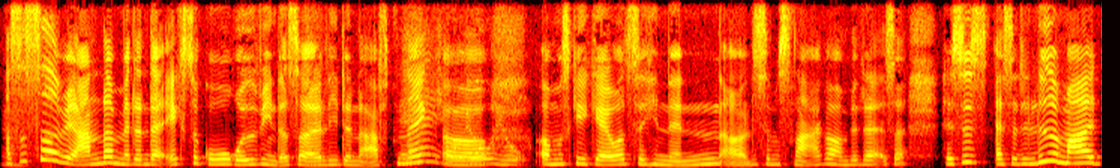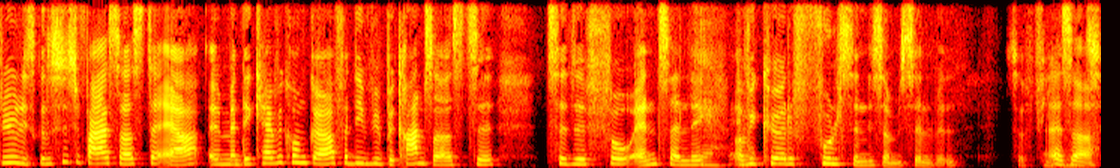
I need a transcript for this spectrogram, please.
Ja. Og så sidder vi andre med den der ekstra gode rødvin, der så er lige den aften, ja, ikke? Og, jo, jo, jo. og måske gaver til hinanden, og ligesom snakker om det der. Altså, jeg synes, altså det lyder meget idyllisk, og det synes jeg faktisk også, det er. Øh, men det kan vi kun gøre, fordi vi begrænser os til, til det få antal, ikke? Ja, ja. Og vi kører det fuldstændig, som vi selv vil. Så fint. Altså,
